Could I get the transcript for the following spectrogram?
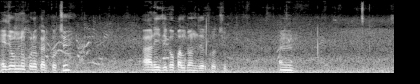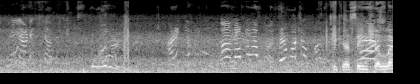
এই যে অন্য প্রকার কচু। আর এই যে গোপালগঞ্জের কচু। ঠিক আছে ইনশাল্লাহ।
